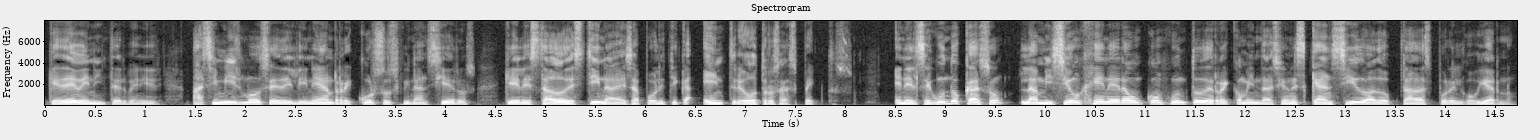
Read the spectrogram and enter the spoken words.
que deben intervenir. Asimismo, se delinean recursos financieros que el Estado destina a esa política, entre otros aspectos. En el segundo caso, la misión genera un conjunto de recomendaciones que han sido adoptadas por el gobierno.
